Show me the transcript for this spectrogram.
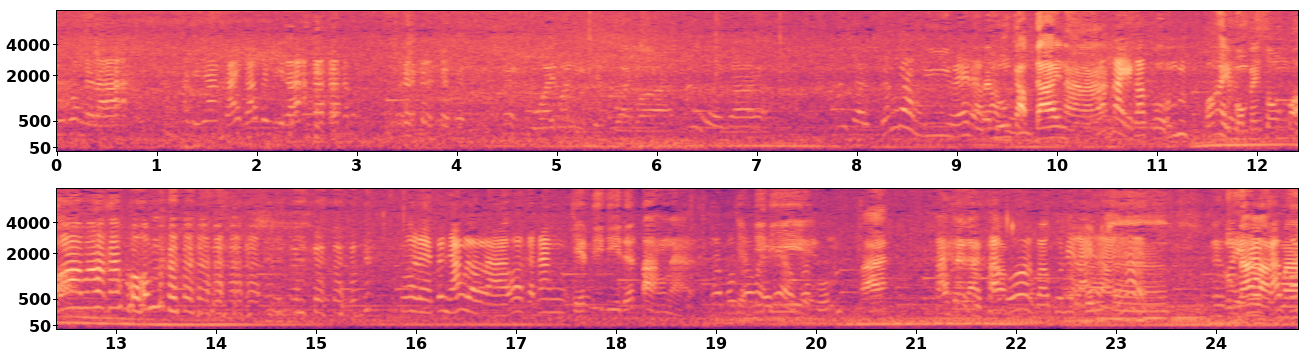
ทุกคนเลยละอันนี้ย่างขายครับเป็นดีละป่วยมันอีกป่วยมายังยังดีเลยนะแต่ลุงกลับได้นะครับได้ครับผมเพราะให้ผมไปส่งบอกว่าว่าครับผม ว่าเลยเป็นหยังเรื่องลาว่าก็นั่งเก็บดีๆเด้อตังค์นะครับผมเก็บเอาไว้ดีแล้วครับผมๆไปครับได้แล้วคครัรับบ โอ้ยขอบคุณหลายๆหลายๆเด้อลุงน่ารักมาก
